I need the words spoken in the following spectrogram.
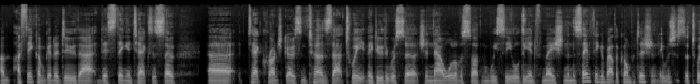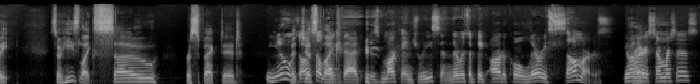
um, I think I'm going to do that this thing in Texas. So uh, TechCrunch goes and turns that tweet. They do the research, and now all of a sudden we see all the information. And the same thing about the competition. It was just a tweet. So he's like so respected. you know who's also like, like- that is Marc Andreessen. There was a big article. Larry Summers. You know who Right. Larry Summers is?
